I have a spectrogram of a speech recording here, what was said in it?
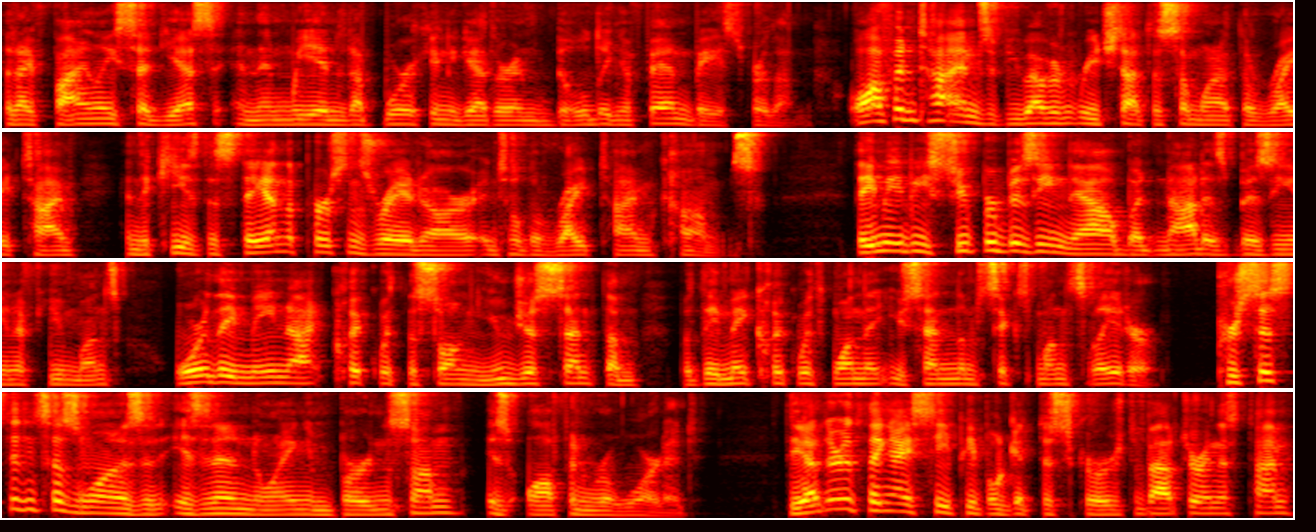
that I finally said yes, and then we ended up working together and building a fan base for them. Oftentimes, if you haven't reached out to someone at the right time, and the key is to stay on the person's radar until the right time comes. They may be super busy now, but not as busy in a few months, or they may not click with the song you just sent them, but they may click with one that you send them six months later. Persistence, as long as it isn't annoying and burdensome, is often rewarded. The other thing I see people get discouraged about during this time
